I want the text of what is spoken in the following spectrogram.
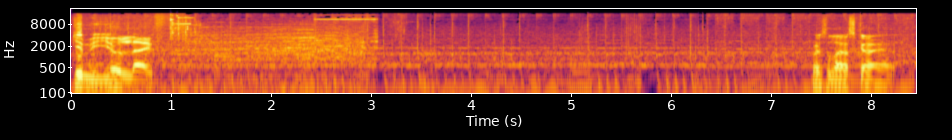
Give me your life. Where's the last guy at?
